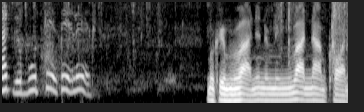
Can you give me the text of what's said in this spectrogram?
นักเกือบบูดเสียเสียเลยเมื่อคืนเมื่อวานนี่น้องหนึ่งว่านน้ำคอน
